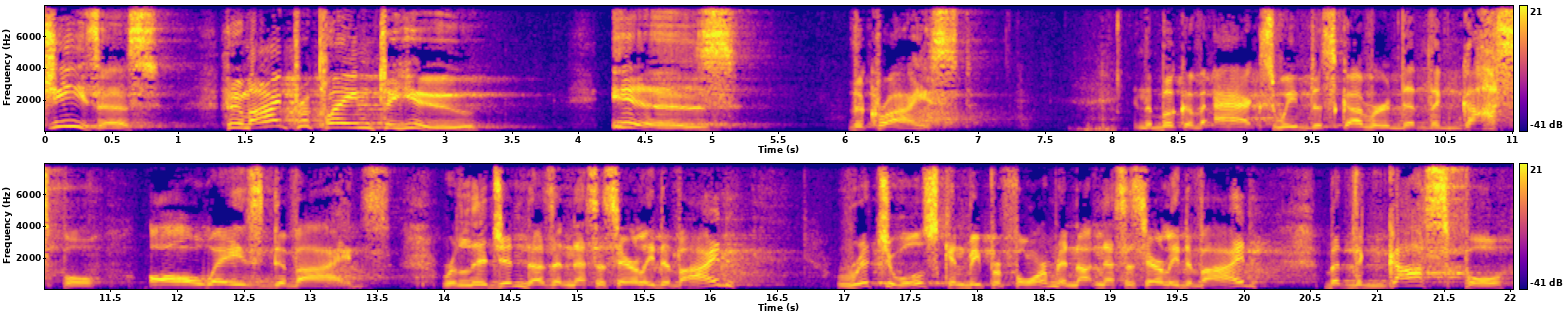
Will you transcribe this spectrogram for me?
Jesus, whom I proclaim to you, is the Christ. In the book of Acts, we've discovered that the gospel always divides. Religion doesn't necessarily divide. Rituals can be performed and not necessarily divide. But the gospel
